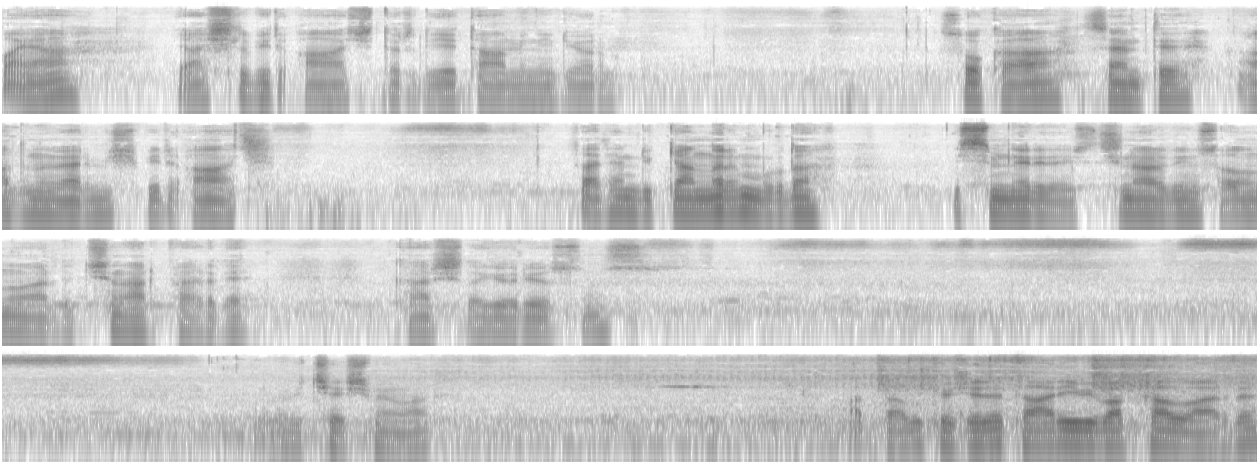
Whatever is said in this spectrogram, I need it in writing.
Bayağı yaşlı bir ağaçtır diye tahmin ediyorum. Sokağa, semte adını vermiş bir ağaç. Zaten dükkanların burada isimleri de Çınar Düğün Salonu vardı. Çınar Perde. Karşıda görüyorsunuz. Burada bir çeşme var. Hatta bu köşede tarihi bir bakkal vardı.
